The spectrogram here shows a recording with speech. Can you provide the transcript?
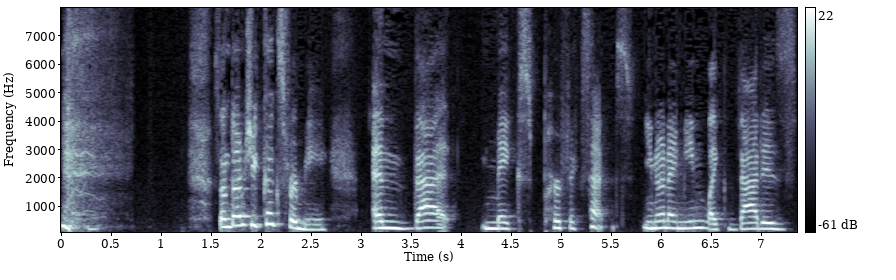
sometimes she cooks for me and that makes perfect sense. You know what i mean? Like that is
